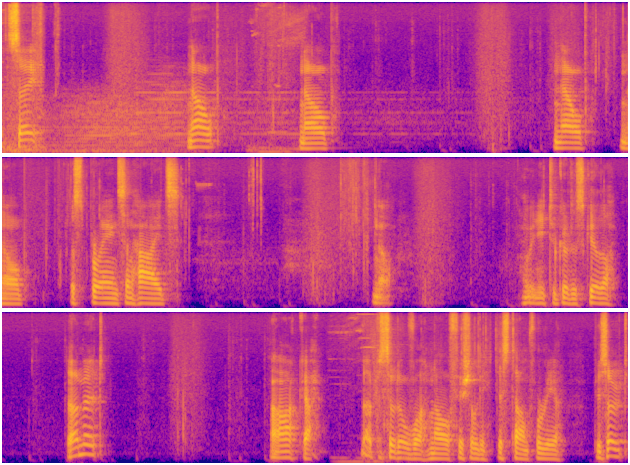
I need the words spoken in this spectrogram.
Let's see. Nope. Nope. Nope. Nope. Just brains and hides. No. We need to go to Scylla. Damn it. Okay. Episode over now officially. This time for real. Peace out.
